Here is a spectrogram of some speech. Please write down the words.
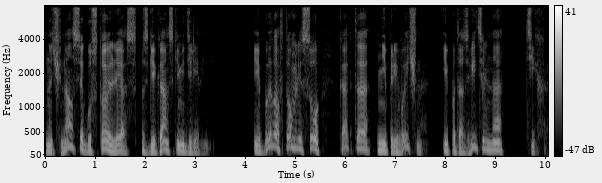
начинался густой лес с гигантскими деревьями. И было в том лесу как-то непривычно и подозрительно тихо.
